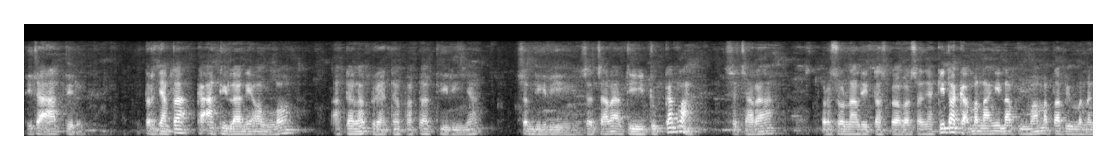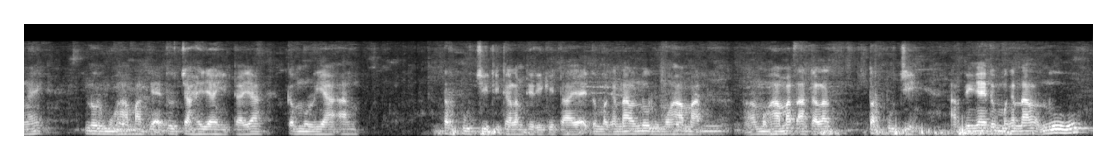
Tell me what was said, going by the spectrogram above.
Tidak adil. Ternyata keadilannya Allah adalah berada pada dirinya sendiri. Secara dihidupkanlah, secara personalitas bahwasanya kita gak menangi Nabi Muhammad tapi menengai Nur Muhammad yaitu cahaya hidayah kemuliaan terpuji di dalam diri kita yaitu mengenal Nur Muhammad. Muhammad adalah terpuji. Artinya itu mengenal nur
